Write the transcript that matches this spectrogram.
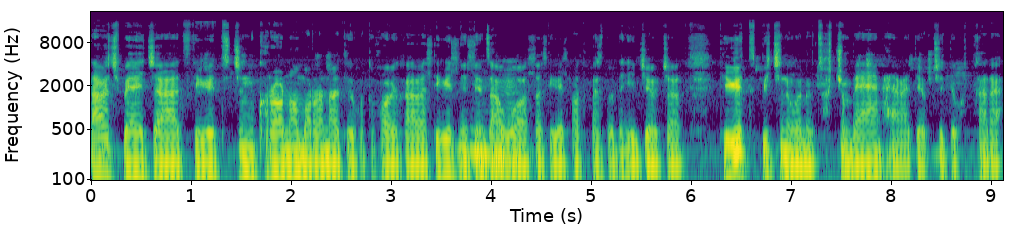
дагаж байжгаад тэгээд чин корона морона тэр тухайд гараад тэгээд нэлийн завгүй болоод тэгээд подкастуудаа хийж явж байгаа. Тэгээд би чи нөгөө нэг зочин байн хайгаад явж идэг утгаараа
